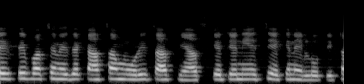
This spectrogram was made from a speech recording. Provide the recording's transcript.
দেখতে পাচ্ছেন, এই যে কাঁচা মরিচ আর পেঁয়াজ কেটে নিয়েছি, এখানে লতিটা।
